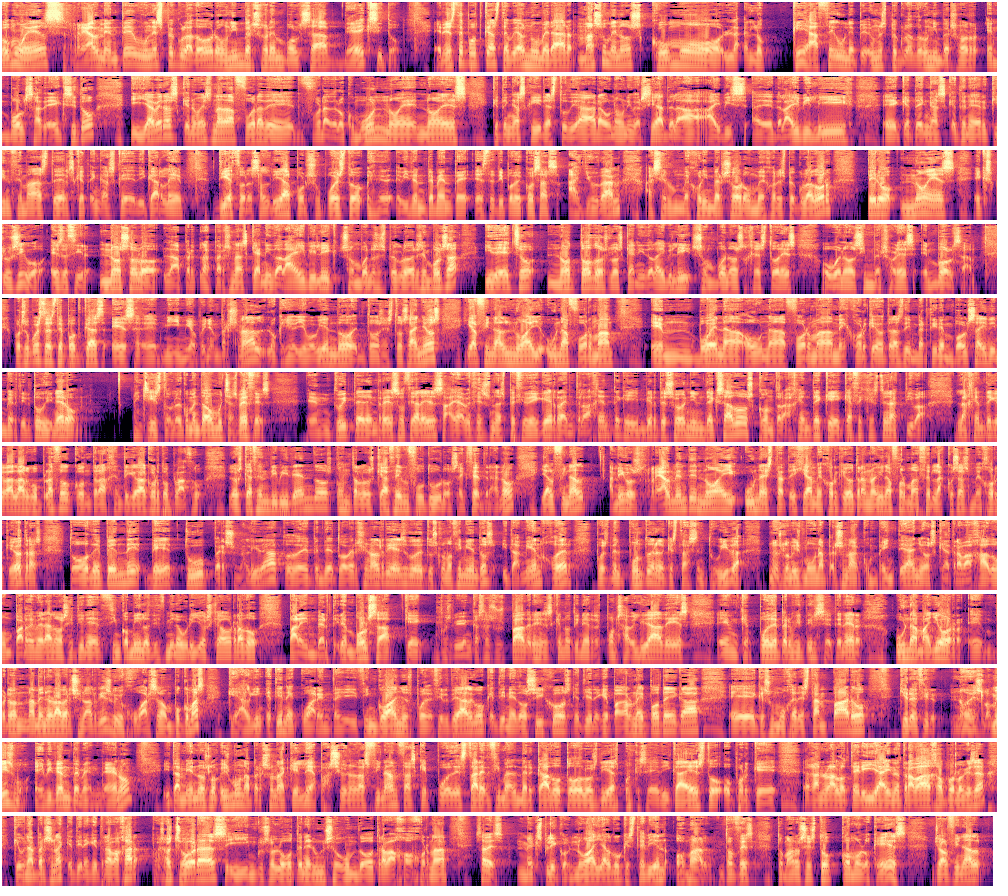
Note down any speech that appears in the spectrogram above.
cómo es realmente un especulador o un inversor en bolsa de éxito. En este podcast te voy a enumerar más o menos cómo lo qué hace un, especulador, un inversor en bolsa de éxito y ya verás que no es nada fuera de, fuera de lo común, no es, no es que tengas que ir a estudiar a una universidad de la Ivy, eh, de la Ivy League, eh, que tengas que tener 15 másters, que tengas que dedicarle 10 horas al día, por supuesto, evidentemente este tipo de cosas ayudan a ser un mejor inversor o un mejor especulador, pero no es exclusivo, es decir, no solo las personas que han ido a la Ivy League son buenos especuladores en bolsa y de hecho no todos los que han ido a la Ivy League son buenos gestores o buenos inversores en bolsa. Por supuesto, este podcast es eh, mi, opinión personal, lo que yo llevo viendo en todos estos años y al final no hay una forma em, buena o una forma mejor que otras de invertir en bolsa y de invertir tu dinero. Insisto, lo he comentado muchas veces. En Twitter, en redes sociales, hay a veces una especie de guerra entre la gente que invierte solo en indexados contra la gente que, hace gestión activa. La gente que va a largo plazo contra la gente que va a corto plazo. Los que hacen dividendos contra los que hacen futuros, etcétera, ¿no? Y al final, amigos, realmente no hay una estrategia mejor que otra, no hay una forma de hacer las cosas mejor que otras. Todo depende de tu personalidad, todo depende de tu aversión al riesgo, de tus conocimientos y también, joder, pues del punto en el que estás en tu vida. No es lo mismo una persona con 20 años que ha trabajado un par de veranos y tiene 5 o 10.000 eurillos que ha ahorrado para invertir en bolsa, que pues vive en casa de sus padres, que no tiene responsabilidades, em, que puede permitirse tener una mayor, em, perdón, una menor aversión al riesgo y jugársela un poco más que alguien que tiene 45 años, por decirte algo, que tiene dos hijos, que tiene que pagar una hipoteca, eh, que su mujer está en paro. Quiero decir, no es lo mismo, evidentemente, ¿no? Y también no es lo mismo una persona que le apasiona las finanzas, que puede estar encima del mercado todos los días porque se dedica a esto o porque ganó la lotería y no trabaja o por lo que sea, que una persona que tiene que trabajar pues ocho horas e incluso luego tener un segundo trabajo a jornada. ¿Sabes? Me explico, no hay algo que esté bien o mal. Entonces, tomaros esto como lo que es. Yo al final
